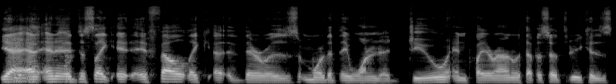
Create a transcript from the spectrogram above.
yeah, and, and it just like it, it felt like uh, there was more that they wanted to do and play around with episode three because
